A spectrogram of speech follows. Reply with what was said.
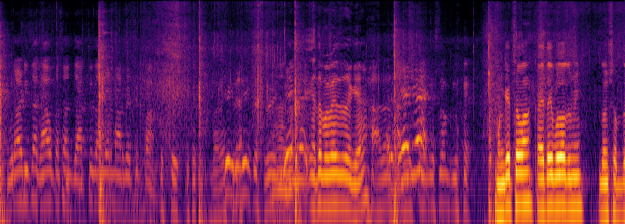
कुराडीचा घाव कसा जास्त जागेवर मारतायत ते पहा. मंगेश चव्हाण काहीतरी बोला तुम्ही दोन शब्द.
